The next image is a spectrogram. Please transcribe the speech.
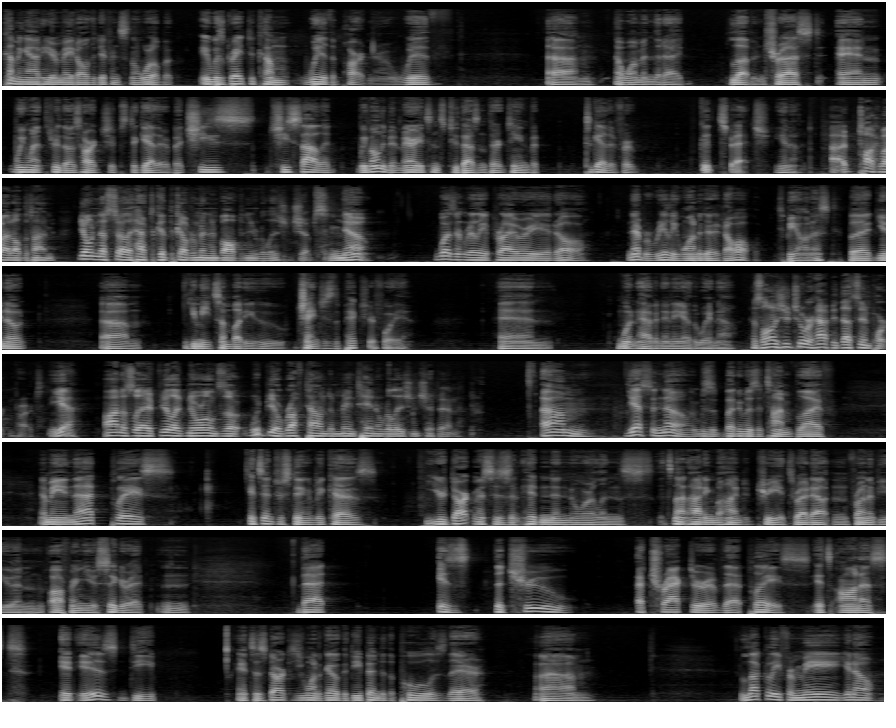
coming out here made all the difference in the world. But it was great to come with a partner, with um, a woman that I love and trust, and we went through those hardships together. But she's she's solid. We've only been married since 2013, but together for a good stretch. You know, I talk about it all the time. You don't necessarily have to get the government involved in your relationships. no, wasn't really a priority at all. Never really wanted it at all, to be honest. But you know, um, you meet somebody who changes the picture for you, and wouldn't have it any other way now. As long as you two are happy, that's the important part. Yeah. Honestly, I feel like New Orleans a, would be a rough town to maintain a relationship in. Um. Yes and no. It was, but it was a time of life. I mean, that place. It's interesting because your darkness isn't hidden in New Orleans. It's not hiding behind a tree. It's right out in front of you and offering you a cigarette, and that is the true attractor of that place. It's honest. It is deep. It's as dark as you want to go. The deep end of the pool is there. Um, luckily for me, you know,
